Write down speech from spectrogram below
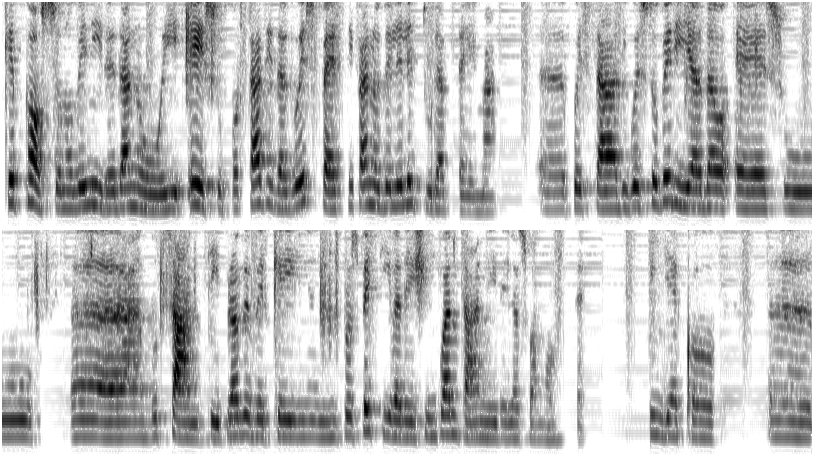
che possono venire da noi e supportati da due esperti fanno delle letture a tema. Eh, questa, di questo periodo è su eh, Buzzanti, proprio perché in, in, prospettiva dei 50 anni della sua morte. Quindi ecco, eh,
